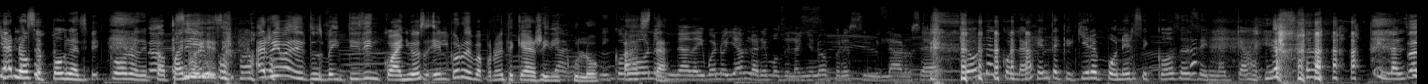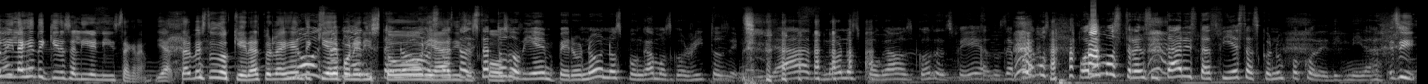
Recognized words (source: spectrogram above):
ya no se pongan gorro de Papá Noel. Arriba de tus 25 años, el gorro de Papá Noel te queda ridículo. ni corona ni nada. Y bueno, ya hablaremos del año nuevo, pero es similar. O sea, ¿qué onda con la gente que quiere ponerse cosas en la cabeza? la gente quiere salir en Instagram, ya. Tal vez tú no quieras, pero la gente quiere poner historias está, y está todo bien, pero no nos pongamos gorritos de Navidad, no nos pongamos cosas feas. O sea, podemos, podemos transitar estas fiestas con un poco de dignidad. Sí,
